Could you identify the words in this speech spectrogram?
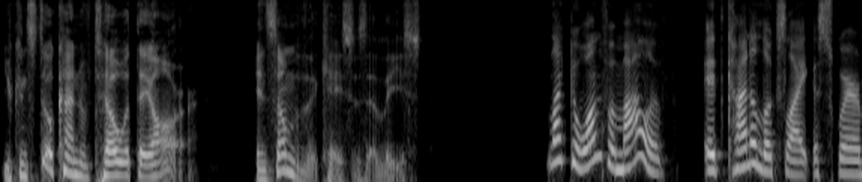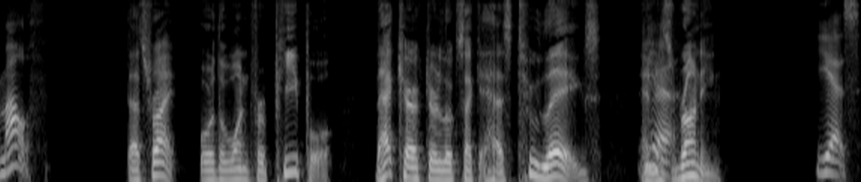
you can still kind of tell what they are, in some of the cases at least. Like the one for mouth, it kind of looks like a square mouth. That's right, or the one for people. That character looks like it has two legs and is running. Yes,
